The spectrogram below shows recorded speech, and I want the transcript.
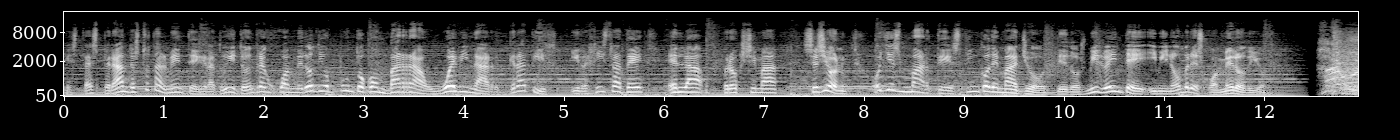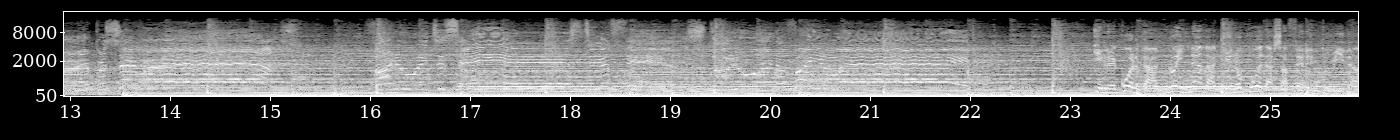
está esperando, es totalmente gratuito. Entra en juanmerodio.com barra webinar gratis y regístrate en la próxima sesión. Hoy es martes 5 de mayo de 2020 y mi nombre es Juan Merodio. Y recuerda, no hay nada que no puedas hacer en tu vida.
